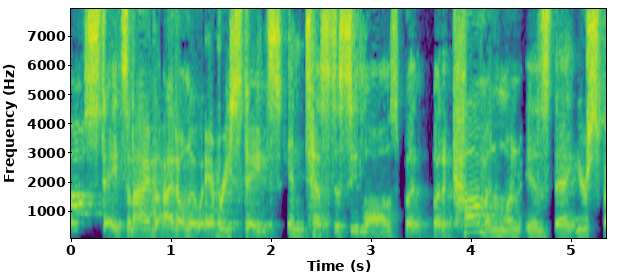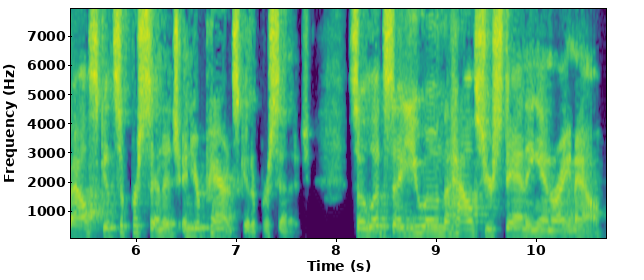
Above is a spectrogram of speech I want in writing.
most states, and I, I don't know every state's intestacy laws, but but a common one is that your spouse gets a percentage and your parents get a percentage. So let's say you own the house you're standing in right now.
